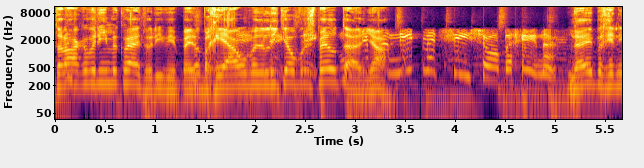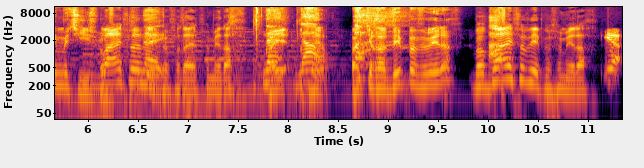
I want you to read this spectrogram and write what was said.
dat raken we niet meer kwijt hoor, die wip. Dan begin jij ook met een liedje over de speeltuin, Je ja. niet met CISO beginnen. Nee, begin niet met cheese. Blijven wippen van de- vanmiddag. Nee, nou. Wat, je gaat wippen vanmiddag? We blijven wippen vanmiddag. Ja,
